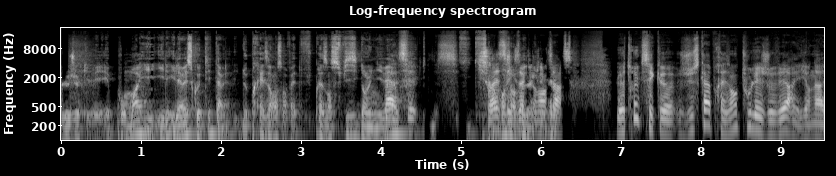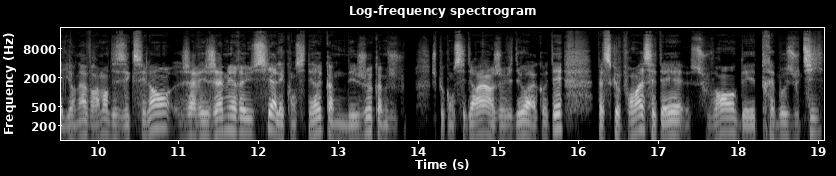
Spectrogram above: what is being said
le jeu qui, et pour moi, il, avait ce côté de présence en fait, présence physique dans l'univers Bah, qui, qui se ouais, rapproche exactement ça. Le truc, c'est que jusqu'à présent, tous les jeux VR, il y en a, il y en a vraiment des excellents. J'avais jamais réussi à les considérer comme des jeux comme je, je peux considérer un jeu vidéo à côté, parce que pour moi, c'était souvent des très beaux outils,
